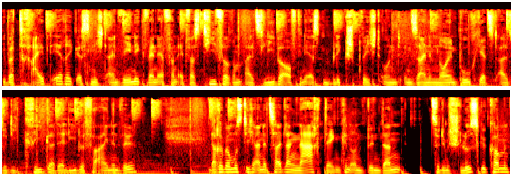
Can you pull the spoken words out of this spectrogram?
Übertreibt Erik es nicht ein wenig, wenn er von etwas Tieferem als Liebe auf den ersten Blick spricht und in seinem neuen Buch jetzt also die Krieger der Liebe vereinen will? Darüber musste ich eine Zeit lang nachdenken und bin dann zu dem Schluss gekommen,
